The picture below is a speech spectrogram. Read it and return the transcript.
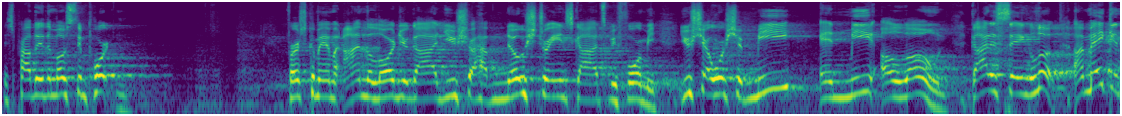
is probably the most important. First commandment I'm the Lord your God. You shall have no strange gods before me. You shall worship me and me alone. God is saying, Look, I'm making,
